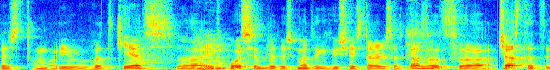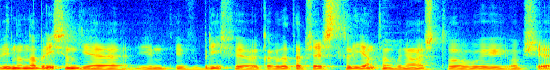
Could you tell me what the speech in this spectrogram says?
то есть там и в Redcats, mm-hmm. и в Possible, то есть мы от таких вещей старались отказываться. Часто это видно на брифинге и, и в брифе, когда ты общаешься с клиентом и понимаешь, что вы вообще...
